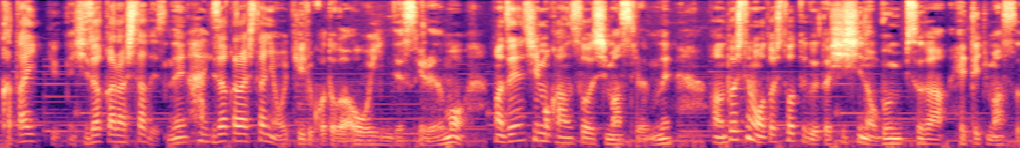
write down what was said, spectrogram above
硬いって言って膝から下ですね。はい、膝から下に起きることが多いんですけれども、まあ、全身も乾燥しますけれどもね、あのどうしてもお年取ってくると皮脂の分泌が減ってきます。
